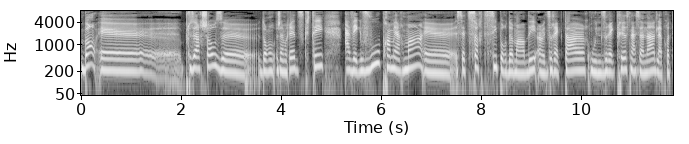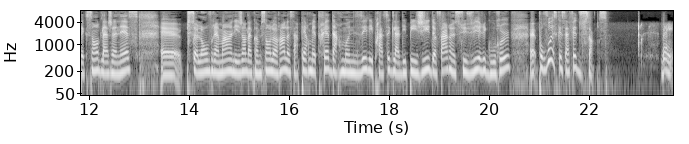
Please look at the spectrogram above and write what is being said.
Bon, euh, plusieurs choses euh, dont j'aimerais discuter avec vous. Premièrement, euh, cette sortie pour demander un directeur ou une directrice nationale de la protection de la jeunesse, selon vraiment les gens de la commission Laurent, là, ça permettrait d'harmoniser les pratiques de la DPJ, de faire un suivi rigoureux. pour vous, est-ce que ça fait du sens? Ben,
